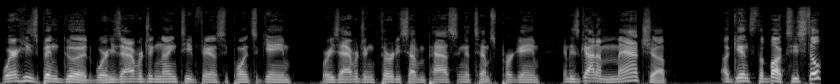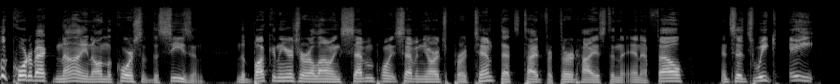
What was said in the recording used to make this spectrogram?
where he's been good, where he's averaging 19 fantasy points a game, where he's averaging 37 passing attempts per game, and he's got a matchup against the Bucks. He's still the quarterback nine on the course of the season. The Buccaneers are allowing 7.7 yards per attempt. That's tied for third highest in the NFL. And since week eight,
